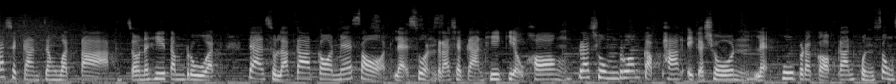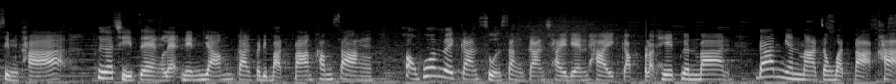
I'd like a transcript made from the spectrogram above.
ราชการจังหวัดตาก เจ้าหน้าที่ตำรวจ ด่านศุลกากรแม่สอด และส่วนราชการที่เกี่ยวข้อง ประชุมร่วมกับภาคเอกชน และผู้ประกอบการขนส่งสินค้า เพื่อชี้แจงและเน้นย้ำการปฏิบัติตามคำสั่ง ของผู้อำนวยการศูนย์สั่งการชายแดนไทยกับประเทศเพื่อนบ้าน ด้านเมียนมาจังหวัดตากค่ะ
